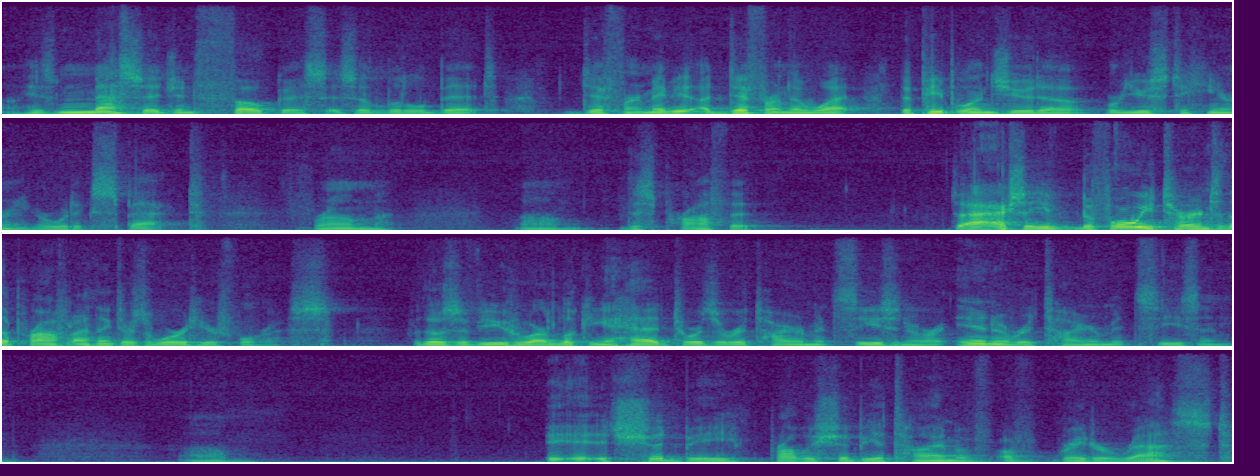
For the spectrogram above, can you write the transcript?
Uh, his message and focus is a little bit different, maybe a different than what the people in Judah were used to hearing or would expect from um, this prophet. So, actually, before we turn to the prophet, I think there's a word here for us. For those of you who are looking ahead towards a retirement season or are in a retirement season, um, it, it, should be, probably should be a time of, of greater rest,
